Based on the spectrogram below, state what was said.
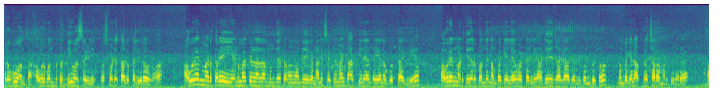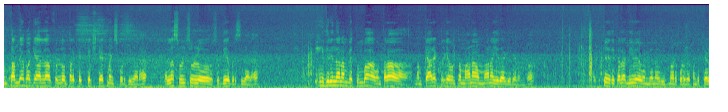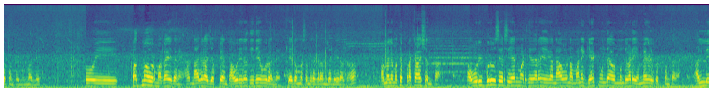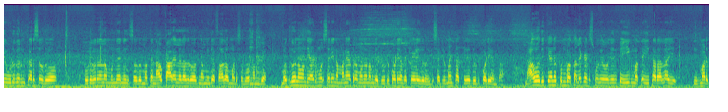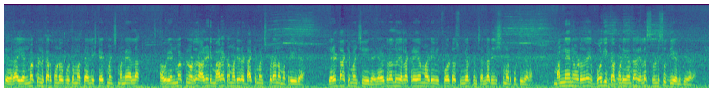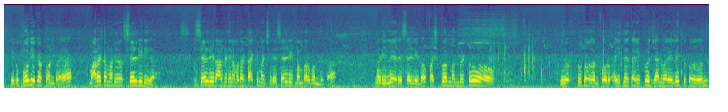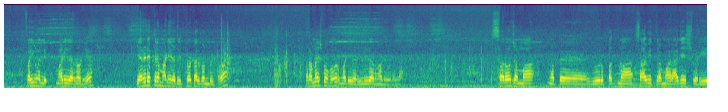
ಪ್ರಭು ಅಂತ. ಅವ್ರು ಬಂದ್ಬಿಟ್ಟು ಡಿ ಹೊಸಳ್ಳಿ, ಹೊಸಕೋಟೆ ತಾಲೂಕಲ್ಲಿ ಇರೋರು. ಅವ್ರೇನು ಮಾಡ್ತಾರೆ, ಈ ಹೆಣ್ಮಕ್ಳನ್ನೆಲ್ಲ ಮುಂದೆ ತಗೊಂಬಂದು ಈಗ ನನಗೆ ಸೆಟಲ್ಮೆಂಟ್ ಆಗ್ತಿದೆ ಅಂತ ಏನೋ ಗೊತ್ತಾಗಿ ಅವ್ರೇನು ಮಾಡ್ತಿದ್ದಾರೆ ಬಂದು ನಮ್ಮ ಬಗ್ಗೆ ಲೇಔಟಲ್ಲಿ ಅದೇ ಜಾಗದಲ್ಲಿ ಬಂದುಬಿಟ್ಟು ನಮ್ಮ ಬಗ್ಗೆ ಎಲ್ಲ ಅಪ್ರಚಾರ ಮಾಡ್ತಿದ್ದಾರೆ ನಮ್ಮ ತಂದೆ ಬಗ್ಗೆ ಎಲ್ಲ ಫುಲ್ ಒಂಥರ ಕೆಟ್ಟ ಕೆಟ್ಟ ಸ್ಟೇಟ್ಮೆಂಟ್ಸ್ ಕೊಡ್ತಿದ್ದಾರೆ ಎಲ್ಲ ಸುಳ್ಳು ಸುಳ್ಳು ಸುದ್ದಿ ಎಬ್ಬರಿಸಿದ್ದಾರೆ ಇದರಿಂದ ನಮಗೆ ತುಂಬ ಒಂಥರ ನಮ್ಮ ಕ್ಯಾರೆಕ್ಟರ್ಗೆ ಒಂಥ ಮಾನ ಮಾನ ಇದಾಗಿದೆ ನಮ್ಮದು ಅದಕ್ಕೆ ಇದಕ್ಕೆಲ್ಲ ನೀವೇ ಒಂದೇನಾದ್ರು ಇದು ಮಾಡಿಕೊಡ್ಬೇಕು ಅಂತ ಕೇಳ್ಕೊತೀನಿ ನಿಮ್ಮಲ್ಲಿ. ಸೊ ಈ ಪದ್ಮ ಅವ್ರ ಮಗ ಇದ್ದಾನೆ, ನಾಗರಾಜ್ ಅಪ್ಪೆ ಅಂತ, ಅವರಿರೋದು ಇದೇ ಊರಲ್ಲೇ, ಕೆ ದೊಮ್ಮಸಂದ್ರ ಗ್ರಾಮದಲ್ಲಿ ಇರೋದು. ಆಮೇಲೆ ಮತ್ತೆ ಪ್ರಕಾಶ್ ಅಂತ ಅವರಿಬ್ಬರು ಸೇರಿಸಿ ಏನು ಮಾಡ್ತಿದ್ದಾರೆ ಈಗ ನಾವು ನಮ್ಮ ಮನೆ ಗೇಟ್ ಮುಂದೆ ಅವ್ರ ಮುಂದೆಗಡೆ ಎಮ್ಮೆಗಳು ಕಟ್ಕೊತಾರೆ. ಅಲ್ಲಿ ಹುಡುಗರನ್ನ ಕರೆಸೋದು, ಹುಡುಗರನ್ನೆಲ್ಲ ಮುಂದೆ ನಿಲ್ಲಿಸೋದು ಮತ್ತು ನಾವು ಕಾರಲ್ಲೆಲ್ಲಾದ್ರೂ ಹೋಗಿ ನಮ್ಮ ಹಿಂದೆ ಫಾಲೋ ಮಾಡಿಸೋದು, ನಮಗೆ ಮೊದಲು ನಾವು ಒಂದು ಎರಡು ಮೂರು ಸರಿ ನಮ್ಮ ಮನೆ ಹತ್ರ ಬಂದು ನಮಗೆ ದುಡ್ಡು ಕೊಡಿ ಅಂತ ಕೇಳಿದರು, ಈಗ ಸೆಟಲ್ಮೆಂಟ್ ಆಗ್ತಿದೆ, ದುಡ್ಡು ಕೊಡಿ ಅಂತ. ನಾವು ಅದಕ್ಕೇನು ತುಂಬ ತಲೆ ಕೆಡಿಸ್ಕೊಂಡು ಹೋಗಿದ್ದಕ್ಕೆ ಈಗ ಮತ್ತೆ ಈ ಥರ ಎಲ್ಲ ಇದು ಮಾಡ್ತಿದ್ದಾರೆ ಹೆಣ್ಮಕ್ಳನ್ನ ಕರ್ಕೊಂಡು ಹೋಗ್ಬಿಟ್ಟು ಮತ್ತೆ ಅಲ್ಲಿ ಸ್ಟೇಟ್ಮೆಂಟ್ಸ್ ಮನೆ ಎಲ್ಲ, ಅವ್ರು ಹೆಣ್ಮಕ್ಳು ನೋಡಿದ್ರೆ ಆಲ್ರೆಡಿ ಮಾರಾಟ ಮಾಡಿರೋ ಡಾಕ್ಯುಮೆಂಟ್ಸ್ ಕೂಡ ನಮ್ಮ ಹತ್ರ ಇದೆ. ಎರಡು ಡಾಕ್ಯುಮೆಂಟ್ಸ್ ಇದೆ. ಎರಡರಲ್ಲೂ ಎಲ್ಲ ಕ್ರಯ ಮಾಡಿ ವಿತ್ ಫೋಟೋಸ್ ಫಿಂಗರ್ ಪ್ರಿಂಟ್ಸ್ ಎಲ್ಲ ರಿಜಿಸ್ಟರ್ ಮಾಡಿಕೊಟ್ಟಿದ್ದಾರೆ. ಮೊನ್ನೆ ನೋಡಿದ್ರೆ ಬೋಗಿ ಹಾಕೊಂಡಿದೆ ಅಂತ ಎಲ್ಲ ಸುಳ್ಳು ಸುದ್ದಿ ಹೇಳ್ತಿದ್ದಾರೆ. ಈಗ ಬೋಗಿ ಹಾಕ್ಕೊಂಡ್ರೆ ಮಾರಾಟ ಮಾಡಿರೋದು ಸೇಲ್ ಡೀಡ್ ಇದೆ. ಸೇಲ್ ಡೀಡ್ ಆಲ್ರೆಡಿ ನಮ್ಮ ಹತ್ರ ಡಾಕ್ಯುಮೆಂಟ್ಸ್ ಇದೆ. ಸೇಲ್ ಡೀಡ್ ನಂಬರ್ ಬಂದುಬಿಟ್ಟು ನೋಡಿ, ಇಲ್ಲೇ ಇದೆ ಸೆಲ್ಡಿಡು ಫಸ್ಟ್ ಒನ್ ಬಂದುಬಿಟ್ಟು ಇದು ಟೂ ತೌಸಂಡ್ ಫೋರ್ ಐದನೇ ತಾರೀಕು ಜಾನ್ವರಿಯಲ್ಲಿ ಟೂ ತೌಸಂಡ್ ಫೈವಲ್ಲಿ ಮಾಡಿದ್ದಾರೆ ನೋಡಿ. ಎರಡು ಎಕರೆ ಮಾಡಿರೋದು ಇದು ಟೋಟಲ್ ಬಂದುಬಿಟ್ಟು. ರಮೇಶ್ ಬಾಬು ಅವ್ರು ಮಾಡಿದ್ದಾರೆ ಇಲ್ಲಿದ್ದಾರೆ ನೋಡಿ ಇವರೆಲ್ಲ. ಸರೋಜಮ್ಮ, ಮತ್ತು ಇವರು ಪದ್ಮ, ಸಾವಿತ್ರಮ್ಮ, ರಾಜೇಶ್ವರಿ,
